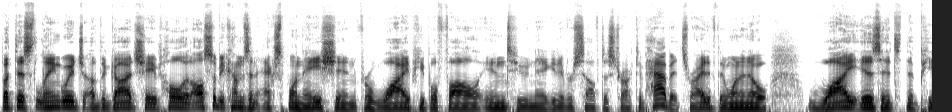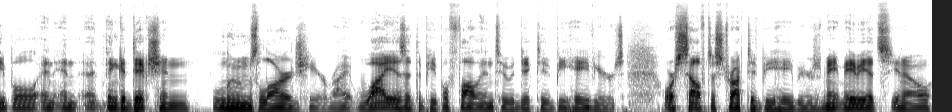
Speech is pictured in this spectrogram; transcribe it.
But this language of the God shaped hole, it also becomes an explanation for why people fall into negative or self destructive habits, right? If they want to know why is it that people, and, and I think addiction looms large here, right? Why is it that people fall into addictive behaviors or self-destructive behaviors? Maybe it's you know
